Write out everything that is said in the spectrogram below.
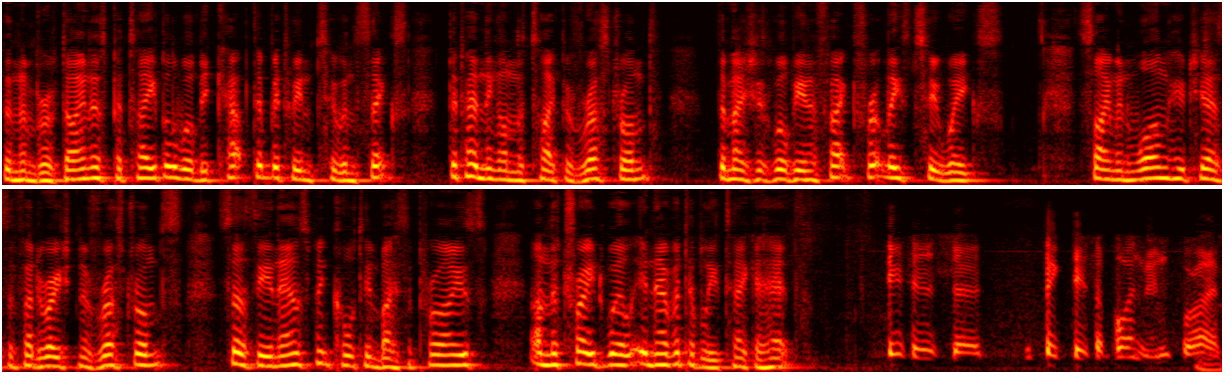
The number of diners per table will be capped at between 2 and 6, depending on the type of restaurant. The measures will be in effect for at least two weeks. Simon Wong, who chairs the Federation of Restaurants, says the announcement caught him by surprise and the trade will inevitably take a hit. This is a big disappointment for us,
